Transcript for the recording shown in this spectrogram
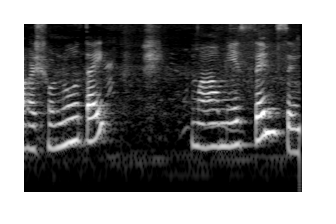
আমার সোনুও তাই, মা, মেয়ে সেম সেম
